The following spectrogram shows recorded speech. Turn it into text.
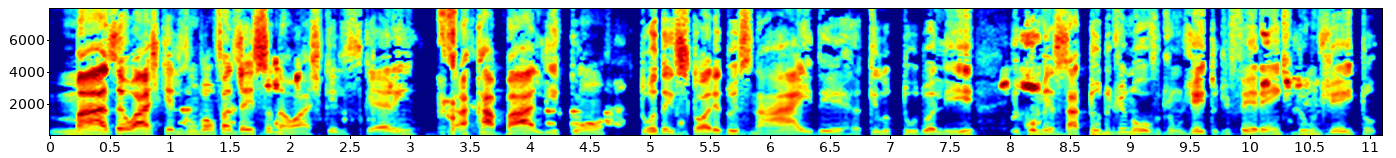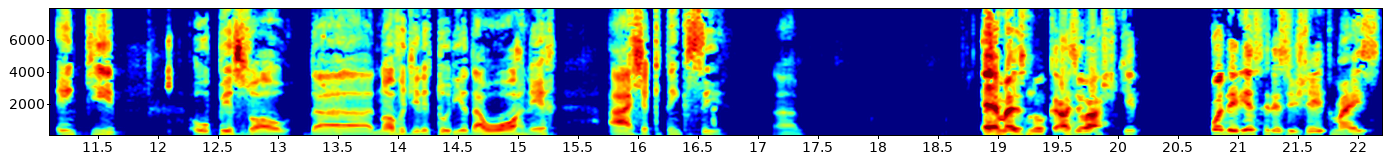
Mas eu acho que eles não vão fazer isso não. Acho que eles querem acabar ali com toda a história do Snyder, aquilo tudo ali, e começar tudo de novo, de um jeito diferente, de um jeito em que o pessoal da nova diretoria da Warner acha que tem que ser. Sabe? É, mas no caso eu acho que poderia ser desse jeito, mas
